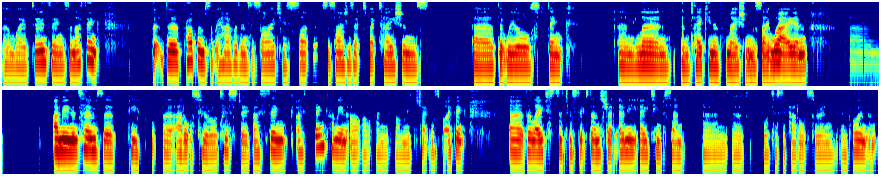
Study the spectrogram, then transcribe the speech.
and way of doing things. And I think that the problems that we have within society, is society's expectations uh, that we all think and learn and take in information the same way. And um, I mean, in terms of people, uh, adults who are autistic, I think, I think, I mean, I'll, I'll, I'll need to check this, but I think uh, the latest statistics demonstrate only 18% um, of autistic adults are in employment.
